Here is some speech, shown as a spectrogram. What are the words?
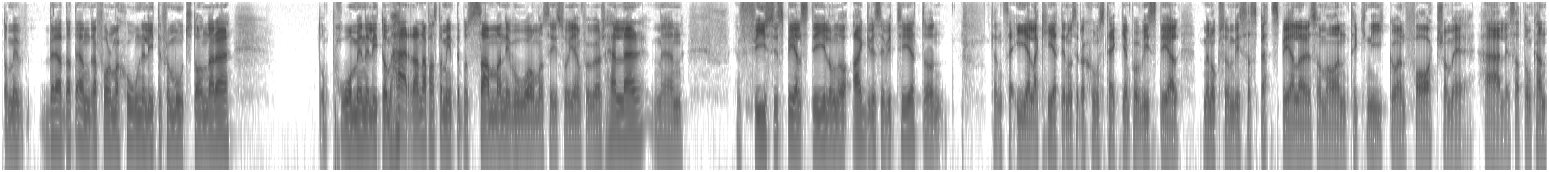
de är beredda att ändra formationer lite från motståndare. De påminner lite om herrarna fast de är inte på samma nivå om man säger så jämförbart heller. Men en fysisk spelstil och aggressivitet och kan inte säga elakhet inom situationstecken på en viss del. Men också en vissa spetsspelare som har en teknik och en fart som är härlig. Så att de kan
